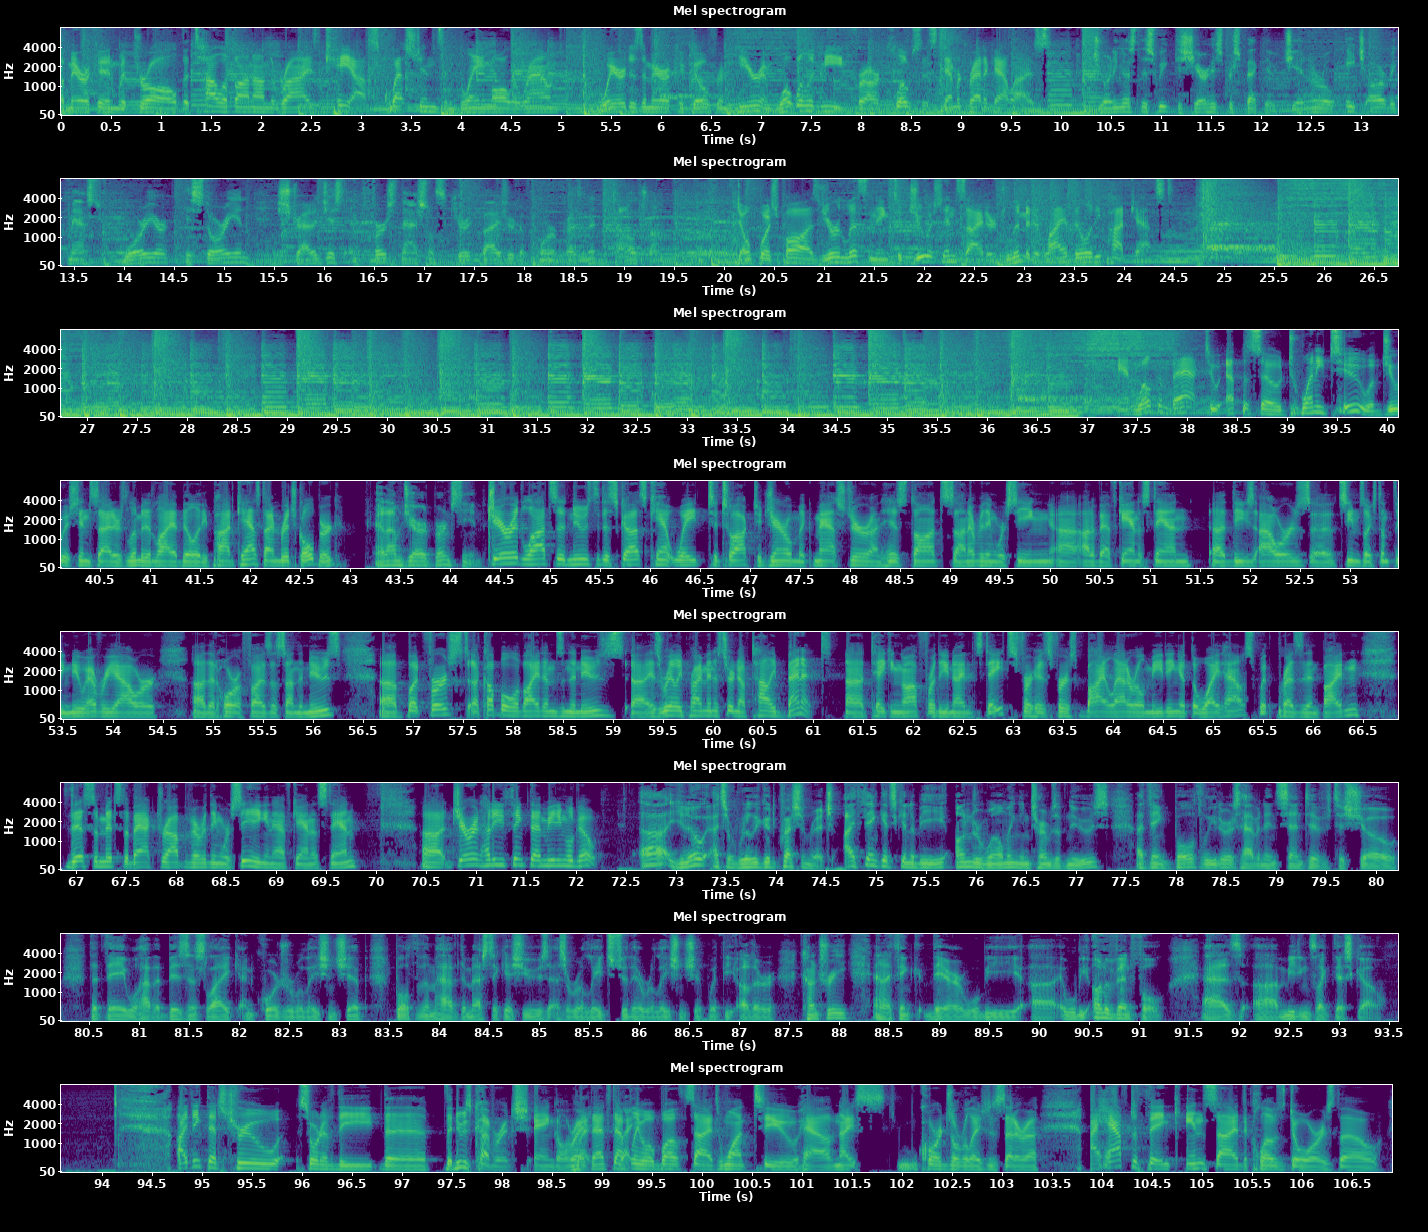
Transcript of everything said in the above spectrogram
America in withdrawal, the Taliban on the rise, chaos, questions, and blame all around. Where does America go from here, and what will it mean for our closest Democratic allies? Joining us this week to share his perspective, General H.R. McMaster, warrior, historian, strategist, and first national security advisor to former President Donald Trump. Don't push pause. You're listening to Jewish Insiders Limited Liability Podcast. Welcome back to episode 22 of Jewish Insiders Limited Liability Podcast. I'm Rich Goldberg. And I'm Jarrod Bernstein. Jarrod, lots of news to discuss. Can't wait to talk to General McMaster on his thoughts on everything we're seeing uh, out of Afghanistan uh, these hours. Uh, it seems like something new every hour uh, that horrifies us on the news. Uh, but first, a couple of items in the news. Uh, Israeli Prime Minister Naftali Bennett taking off for the United States for his first bilateral meeting at the White House with President Biden. This amidst the backdrop of everything we're seeing in Afghanistan. Jarrod, how do you think that meeting will go? Uh, you know, that's a really good question, Rich. I think it's going to be underwhelming in terms of news. I think both leaders have an incentive to show that they will have a business like and cordial relationship. Both of them have domestic issues as it relates to their relationship with the other country. And I think there will be, uh, it will be uneventful as uh, meetings like this go. I think that's true. Sort of the the the news coverage angle, right? right that's definitely right. what both sides want to have nice, cordial relations, etc. I have to think inside the closed doors, though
